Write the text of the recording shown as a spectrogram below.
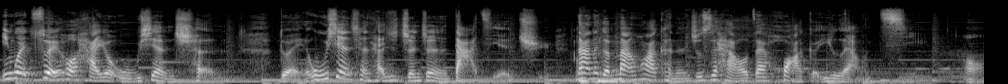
因为最后还有无限城。对，无限城才是真正的大结局。那那个漫画可能就是还要再画个一两集哦，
